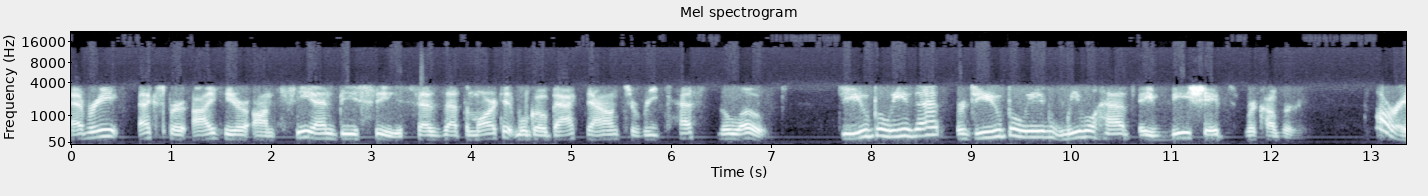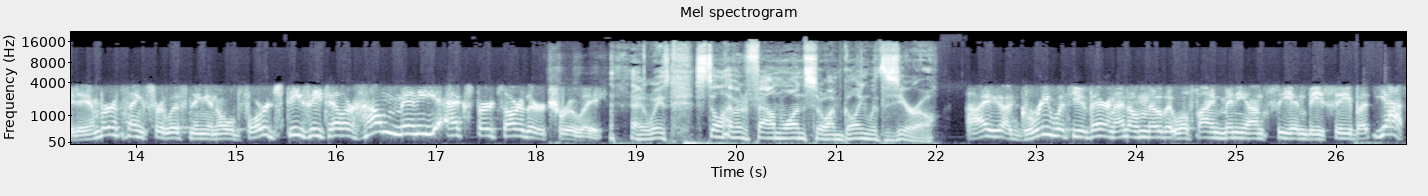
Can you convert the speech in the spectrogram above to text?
every expert I hear on CNBC says that the market will go back down to retest the lows. Do you believe that, or do you believe we will have a V-shaped recovery? All right, Amber. Thanks for listening in Old Forge. DC Taylor, how many experts are there truly? we still haven't found one, so I'm going with zero. I agree with you there, and I don't know that we'll find many on CNBC, but yes,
